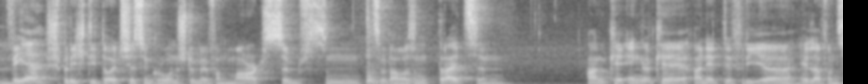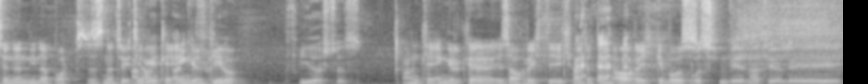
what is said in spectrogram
Wer spricht die deutsche Synchronstimme von Marge Simpson 2013? Anke Engelke, Annette Frier, Hella von Sinnen, Nina Bott. Das ist natürlich die Anke, Engelke. Frier. Frier ist das. Anke Engelke ist auch richtig, hat er den auch richtig gewusst. Wussten wir natürlich.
